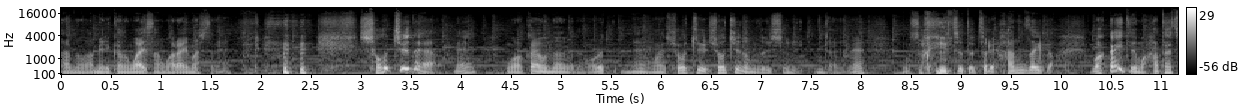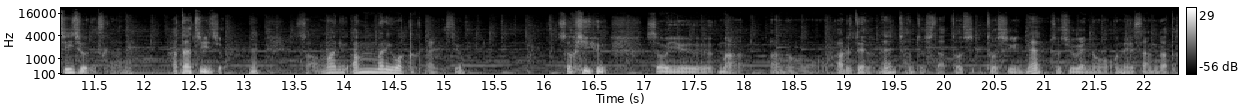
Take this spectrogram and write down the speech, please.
あのアメリカの Y さん笑いましたね。焼酎だよ。ね。若い女の子で俺ねお前焼酎焼酎飲むぞ一緒にみたいなね。もうそういうちょっとそれ犯罪か。若いってでも二十歳以上ですからね。二十歳以上。ね。そうあんまりあんまり若くないですよ。そういうそういうまああのある程度ねちゃんとした年年ね年上のお姉さん方。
